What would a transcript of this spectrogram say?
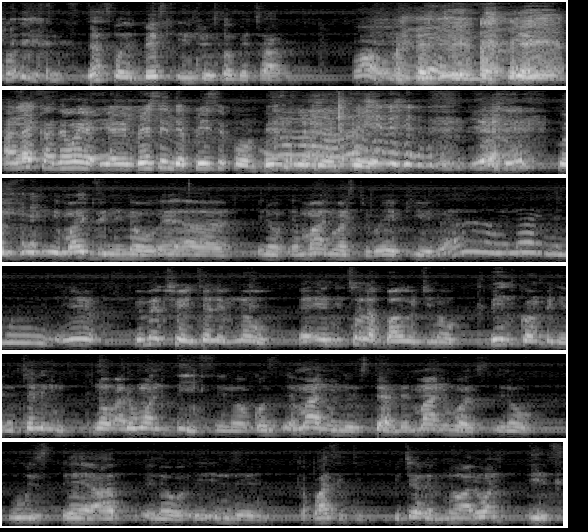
For, it's, it's, that's for the best interest of the child. Wow. That's doing. Yeah, I like the way you're embracing the principle of best interest here. yeah. Because imagine, you know, uh, you know, a man wants to rape you. Ah, we like him, oh, you, you make sure you tell him no, and it's all about you know being confident and telling him no, I don't want this. You know, because a man will understand. A man who has you know who is there up, you know, in the capacity. You tell them no, I don't want this.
